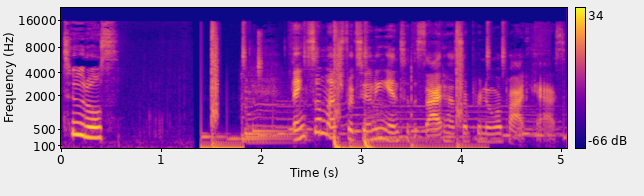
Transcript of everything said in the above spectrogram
toodles. Thanks so much for tuning in to the Side Hustlepreneur podcast.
